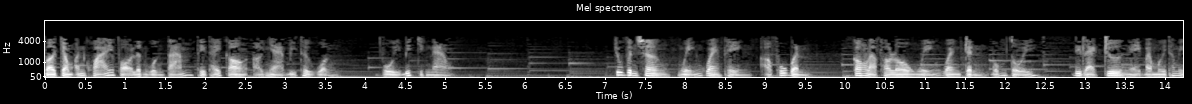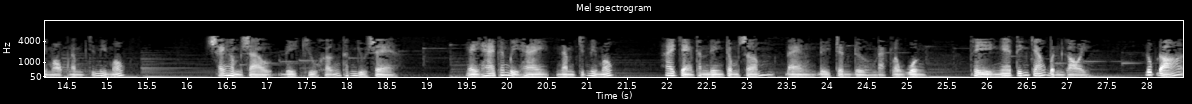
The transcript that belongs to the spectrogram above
Vợ chồng anh khoái vội lên quận 8 thì thấy con ở nhà bí thư quận, vui biết chừng nào. Chú Vinh Sơn Nguyễn Quang Thiện ở Phú Bình, con là Phaolô Nguyễn Quang Trình 4 tuổi, đi lạc trưa ngày 30 tháng 11 năm 91. Sáng hôm sau đi kêu khẩn Thánh Du Xe. Ngày 2 tháng 12 năm 91, hai chàng thanh niên trong xóm đang đi trên đường Lạc Long Quân thì nghe tiếng cháu bệnh gọi. Lúc đó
